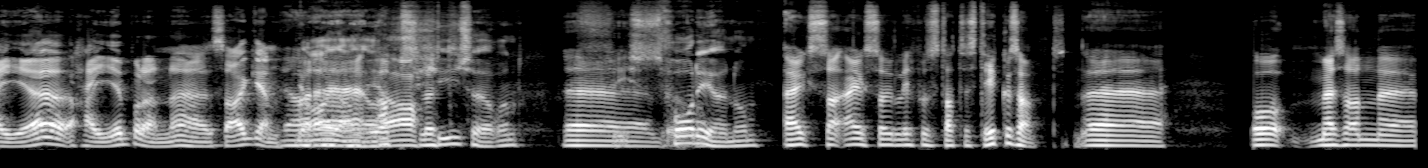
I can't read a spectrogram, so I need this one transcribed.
heier, heier på denne saken. Ja, Ja, ja, ja. absolutt. Fy søren. Eh, Få det gjennom. jeg, så, jeg så litt på statistikk og sånt. Eh, og med sånn eh,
